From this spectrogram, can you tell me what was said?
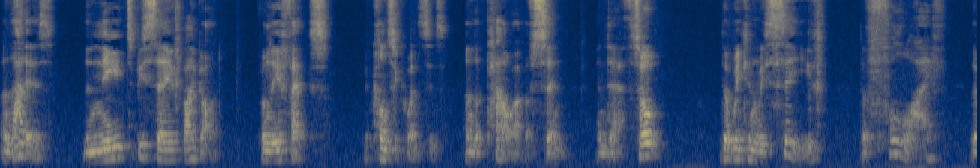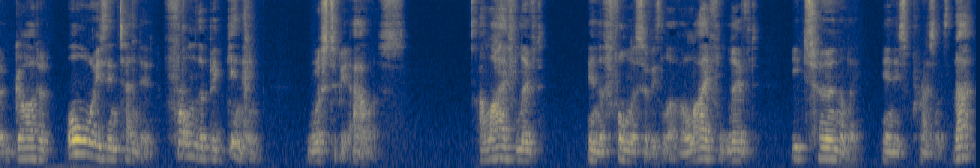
And that is the need to be saved by God from the effects, the consequences, and the power of sin and death. So that we can receive the full life that God had always intended from the beginning was to be ours. A life lived in the fullness of His love, a life lived eternally in His presence. That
